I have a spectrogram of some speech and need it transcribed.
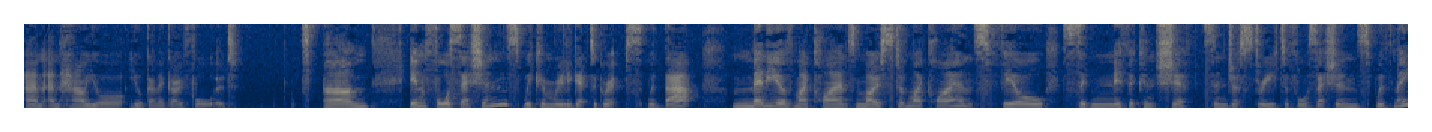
and, and how you're, you're going to go forward. Um, in four sessions, we can really get to grips with that many of my clients, most of my clients, feel significant shifts in just three to four sessions with me.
